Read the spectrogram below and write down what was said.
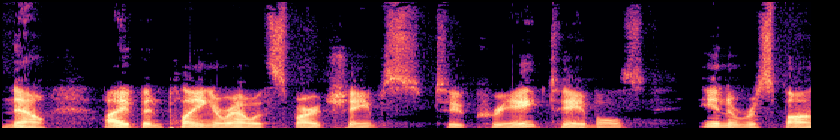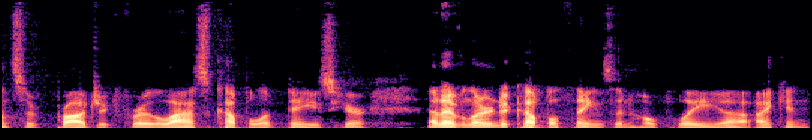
Now, I've been playing around with smart shapes to create tables in a responsive project for the last couple of days here. And I've learned a couple things and hopefully uh, I can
